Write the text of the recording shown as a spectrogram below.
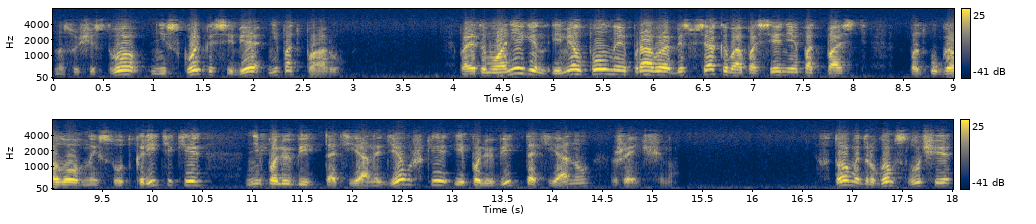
на существо нисколько себе не под пару. Поэтому Онегин имел полное право без всякого опасения подпасть под уголовный суд критики, не полюбить Татьяны девушки и полюбить Татьяну женщину. В том и другом случае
